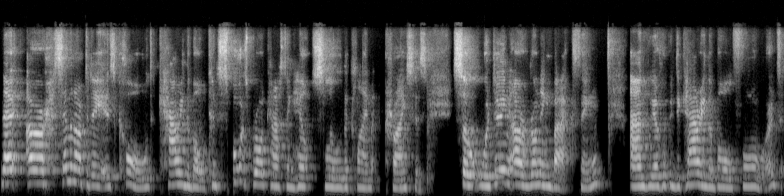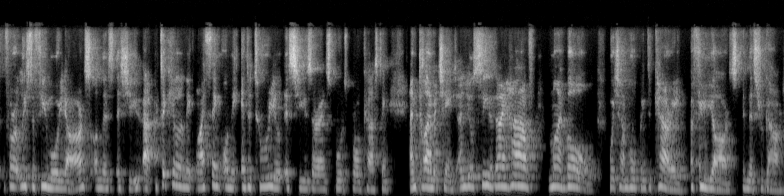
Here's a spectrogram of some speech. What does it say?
now, our seminar today is called Carry the Ball Can Sports Broadcasting Help Slow the Climate Crisis? So, we're doing our running back thing, and we are hoping to carry the ball forward for at least a few more yards on this issue, uh, particularly, I think, on the editorial issues around sports broadcasting and climate change. And you'll see that I have my ball, which I'm hoping to carry a few yards in this regard.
